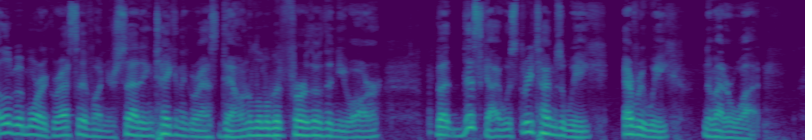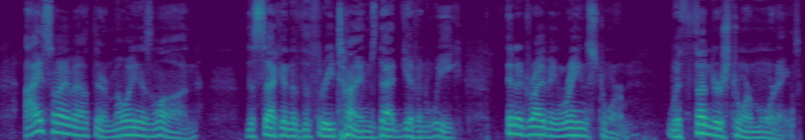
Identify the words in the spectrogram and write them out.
a little bit more aggressive on your setting, taking the grass down a little bit further than you are. But this guy was three times a week, every week, no matter what. I saw him out there mowing his lawn the second of the three times that given week in a driving rainstorm with thunderstorm warnings.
